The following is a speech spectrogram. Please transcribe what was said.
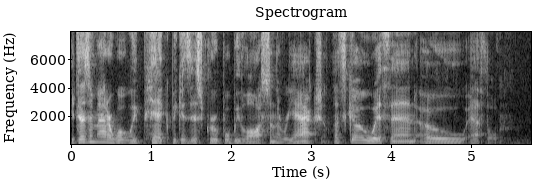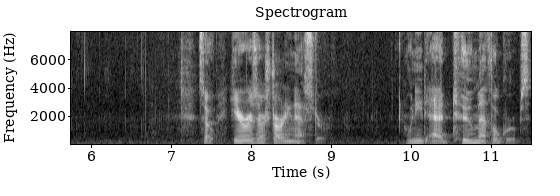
It doesn't matter what we pick because this group will be lost in the reaction. Let's go with an O-ethyl. So here is our starting ester. We need to add two methyl groups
